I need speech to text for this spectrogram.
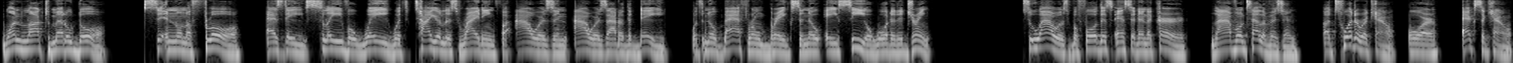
one locked metal door, sitting on the floor as they slave away with tireless writing for hours and hours out of the day with no bathroom breaks and no AC or water to drink. Two hours before this incident occurred, live on television, a Twitter account or X account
